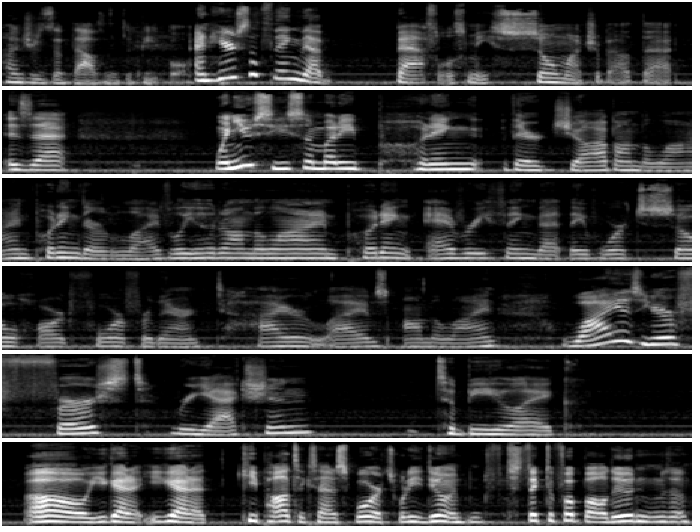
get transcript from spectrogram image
hundreds of thousands of people. And here's the thing that baffles me so much about that is that when you see somebody putting their job on the line, putting their livelihood on the line, putting everything that they've worked so hard for for their entire lives on the line, why is your first reaction to be like, "Oh, you gotta, you gotta keep politics out of sports. What are you doing? Stick to football, dude." And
